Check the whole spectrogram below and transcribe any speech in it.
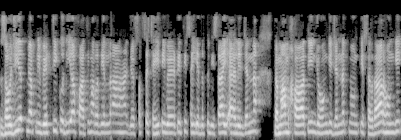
زوجیت میں اپنی بیٹی کو دیا، فاطمہ رضی اللہ عنہ جو سب سے چہیتی بیٹی تھی سیدت السائی اہل الجنہ، تمام خواتین جو ہوں گی جنت میں ان کی سردار ہوں گی۔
